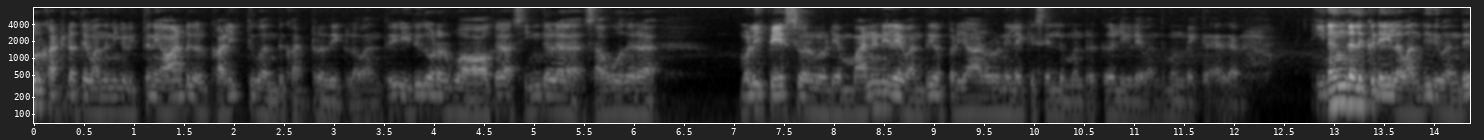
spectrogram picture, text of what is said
ஒரு கட்டிடத்தை வந்து நீங்கள் இத்தனை ஆண்டுகள் கழித்து வந்து கட்டுறதுக்குள்ள வந்து இது தொடர்பாக சிங்கள சகோதர மொழி பேசுபவர்களுடைய மனநிலை வந்து எப்படியான ஒரு நிலைக்கு செல்லும் என்ற கேள்விகளை வந்து முன்வைக்கிறார்கள். இனங்களுக்கு இடையில் வந்து இது வந்து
